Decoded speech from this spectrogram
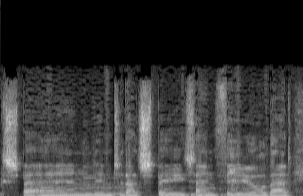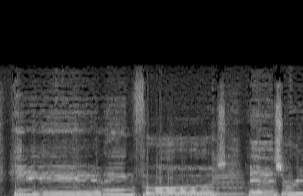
Expand into that space and feel that healing force is real.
